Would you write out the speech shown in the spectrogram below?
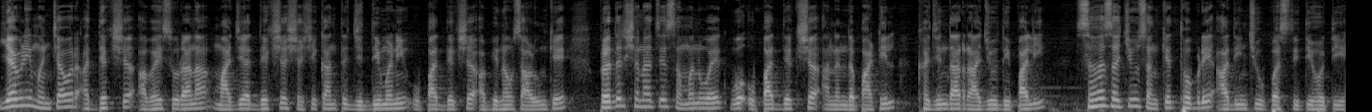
यावेळी मंचावर अध्यक्ष अभय सुराणा माजी अध्यक्ष शशिकांत जिद्दीमणी उपाध्यक्ष अभिनव साळुंके प्रदर्शनाचे समन्वयक व उपाध्यक्ष आनंद पाटील खजिनदार राजीव दीपाली सहसचिव संकेत थोबडे आदींची उपस्थिती होती.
